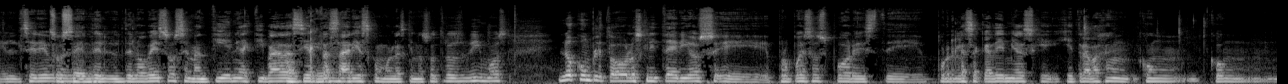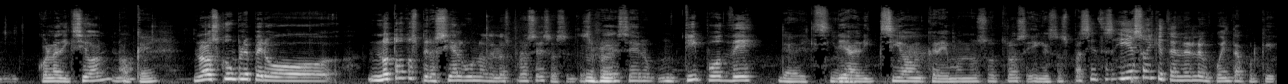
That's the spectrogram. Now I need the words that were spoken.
el cerebro del, obeso se mantiene activadas ciertas áreas como las que nosotros vimos. No cumple todos los criterios eh, propuestos por este por las academias que, trabajan con, con, la adicción no no los cumple pero no todos, pero sí algunos de los procesos. Entonces puede ser un tipo de, de, adicción. de adicción, creemos nosotros, en estos pacientes. Y eso hay que tenerlo en cuenta porque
